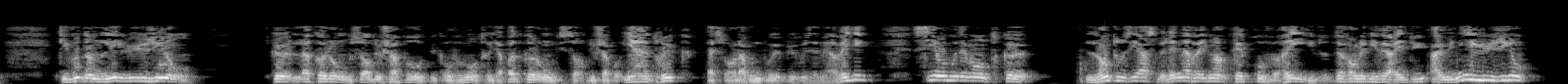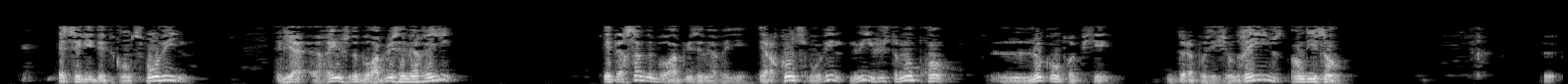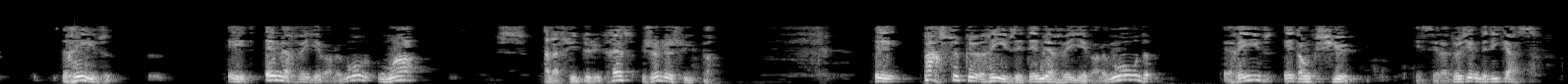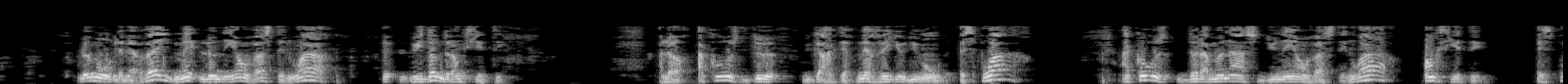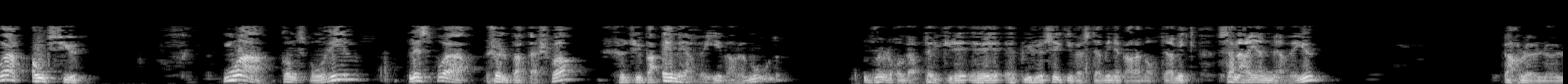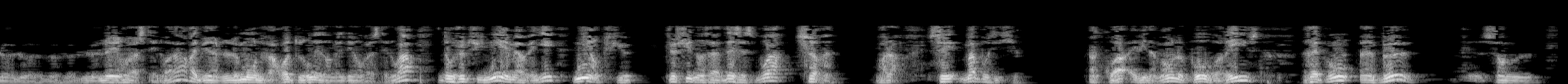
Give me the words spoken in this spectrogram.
qui vous donne l'illusion que la colombe sort du chapeau, puis qu'on vous montre qu'il n'y a pas de colombe qui sort du chapeau, il y a un truc, à ce moment-là vous ne pouvez plus vous émerveiller. Si on vous démontre que l'enthousiasme et l'émerveillement qu'éprouve Reeves devant l'univers est dû à une illusion, et c'est l'idée de Comte Sponville, eh bien Reeves ne pourra plus s'émerveiller et personne ne pourra plus s'émerveiller. Et alors Comte lui, justement, prend le contre-pied de la position de Reeves en disant euh, Reeves est émerveillé par le monde, moi, à la suite de Lucrèce, je ne le suis pas. Et parce que Reeves est émerveillé par le monde, Reeves est anxieux. Et c'est la deuxième dédicace. Le monde l'émerveille, mais le néant vaste et noir lui donne de l'anxiété. Alors, à cause du caractère merveilleux du monde, espoir, à cause de la menace du néant vaste et noir, anxiété. Espoir anxieux. Moi, comme Sponville, l'espoir, je ne le partage pas, je ne suis pas émerveillé par le monde, je le regarde tel qu'il est, et, puis je sais qu'il va se terminer par la mort thermique, ça n'a rien de merveilleux, par le, le, le, le, vaste et noir, eh bien le monde va retourner dans le néant vaste et noir, donc je ne suis ni émerveillé, ni anxieux. Je suis dans un désespoir serein. Voilà, c'est ma position. À quoi, évidemment, le pauvre Reeves répond un peu, sans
